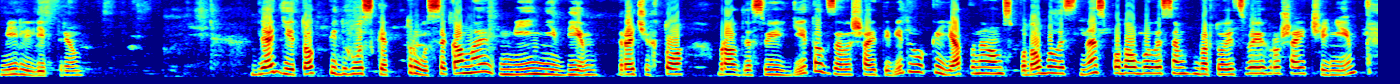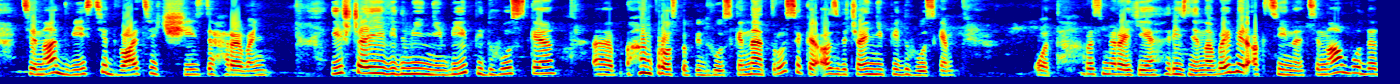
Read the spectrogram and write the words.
мл. Для діток підгузки трусиками міні-бі. До речі, хто брав для своїх діток, залишайте відгуки, як вони вам сподобались, не сподобалися, вартують своїх грошей чи ні. Ціна 226 гривень. І ще є від міні-бі підгузки, е, просто підгузки, не трусики, а звичайні підгузки. От, розміри є різні на вибір. Акційна ціна буде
